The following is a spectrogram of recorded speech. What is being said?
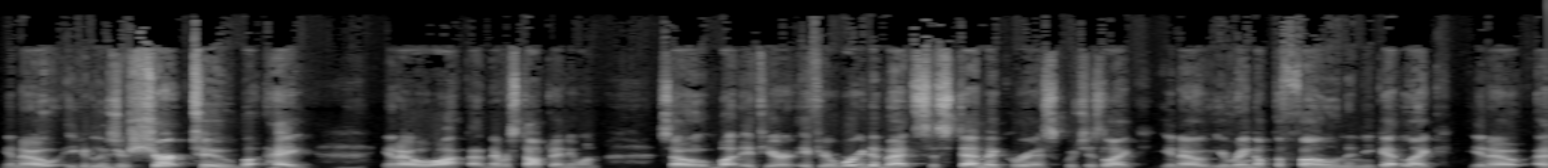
You know, you could lose your shirt too, but hey, you know what? That never stopped anyone. So, but if you're if you're worried about systemic risk, which is like you know you ring up the phone and you get like you know a,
